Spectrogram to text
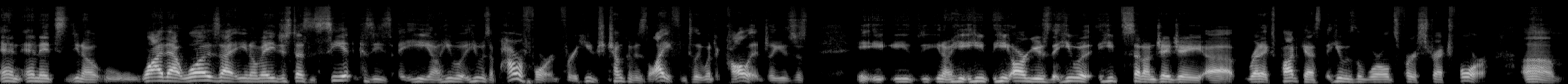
And and it's you know why that was. I you know maybe just doesn't see it because he's he you know he he was a power forward for a huge chunk of his life until he went to college. Like he was just he, he, you know, he he he argues that he was he said on JJ uh, Redick's podcast that he was the world's first stretch four. Um,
